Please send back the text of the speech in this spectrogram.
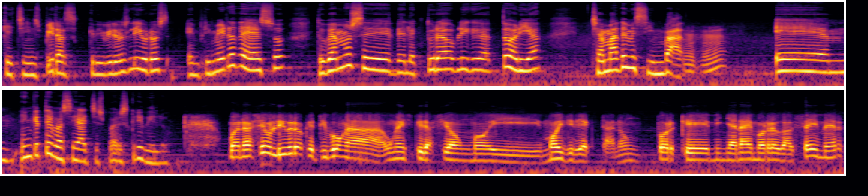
que che inspira a escribir os libros, en primeiro de eso tuvemos eh, de lectura obligatoria Chamádeme Sinbad. Uh -huh. Eh, en que te baseaches para escribilo? Bueno, ese é un libro que tivo unha, unha inspiración moi moi directa, non? Porque miña nai morreu de Alzheimer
